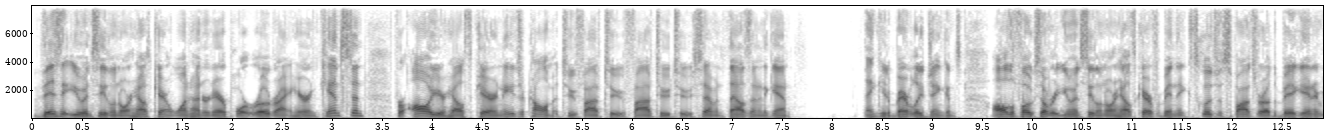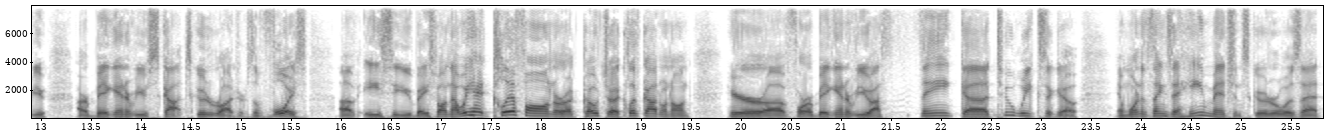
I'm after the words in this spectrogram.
Visit UNC Lenoir Healthcare at 100 Airport Road right here in Kinston for all your healthcare needs or call them at 252 522 7000. And again, Thank you to Beverly Jenkins, all the folks over at UNC Lenoir Healthcare for being the exclusive sponsor of the big interview. Our big interview, Scott Scooter Rogers, the voice of ECU baseball. Now we had Cliff on, or a coach uh, Cliff Godwin on here uh, for a big interview. I think uh, two weeks ago, and one of the things that he mentioned, Scooter, was that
